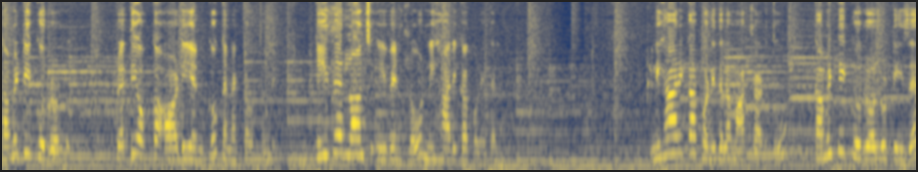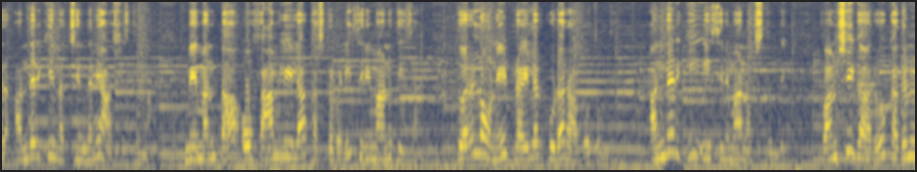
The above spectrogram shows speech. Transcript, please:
కమిటీ కుర్రోళ్ళు. ప్రతి ఒక్క ఆడియన్కు కనెక్ట్ అవుతుంది. టీజర్ లాంచ్ ఈవెంట్లో నిహారిక కొణిదల నిహారిక కొణిదల మాట్లాడుతూ కమిటీ కుర్రోళ్ళు టీజర్ అందరికీ నచ్చిందని ఆశిస్తున్నా. మేమంతా ఓ ఫ్యామిలీలా కష్టపడి సినిమాను తీసాం త్వరలోనే ట్రైలర్ కూడా రాబోతోంది. అందరికీ ఈ సినిమా నచ్చుతుంది. వంశీ గారు కథను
